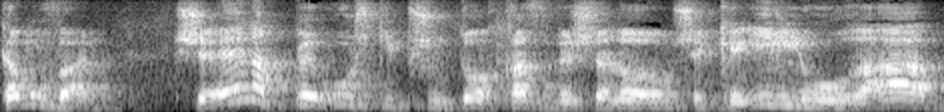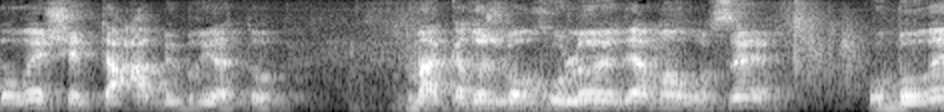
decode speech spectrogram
כמובן, כשאין הפירוש כפשוטו חז ושלום, שכאילו ראה בורא שטעה בבריאתו. מה, הקדוש ברוך הוא לא יודע מה הוא עושה? הוא בורא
